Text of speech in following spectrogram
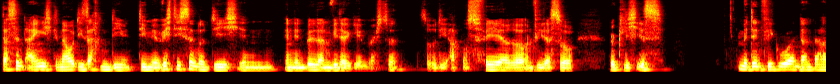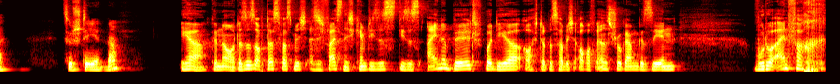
Das sind eigentlich genau die Sachen, die, die mir wichtig sind und die ich in, in den Bildern wiedergeben möchte. So die Atmosphäre und wie das so wirklich ist, mit den Figuren dann da zu stehen. Ne? Ja, genau. Das ist auch das, was mich, also ich weiß nicht, ich kenne dieses, dieses eine Bild bei dir, auch, ich glaube, das habe ich auch auf Instagram gesehen, wo du einfach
